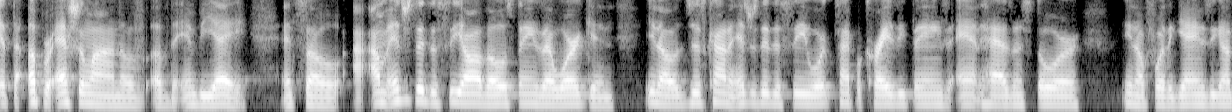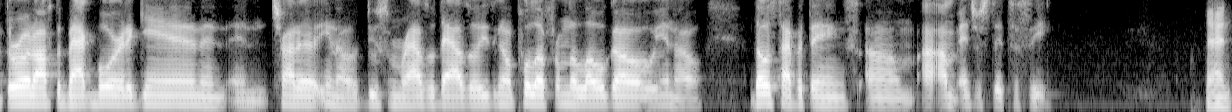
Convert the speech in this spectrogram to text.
at the upper echelon of of the NBA. And so I, am interested to see all those things at work and you know, just kind of interested to see what type of crazy things Ant has in store, you know, for the games. He's gonna throw it off the backboard again and and try to, you know, do some razzle dazzle. He's gonna pull up from the logo, you know, those type of things. Um, I, I'm interested to see. Ben.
